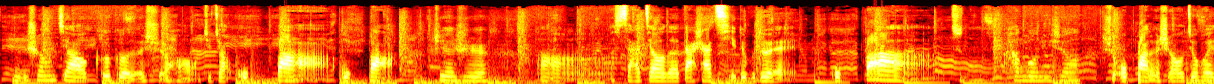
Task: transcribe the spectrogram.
女生叫哥哥的时候就叫欧巴，欧巴，这也是，呃，撒娇的大杀器，对不对？欧巴，就韩国女生说欧巴的时候就会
